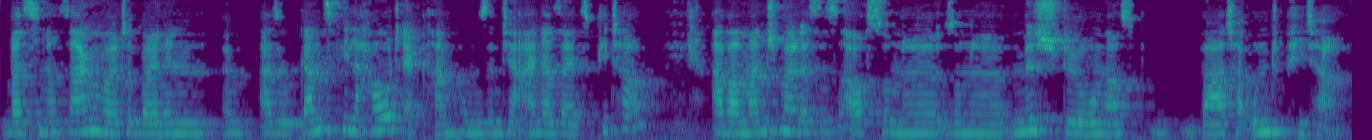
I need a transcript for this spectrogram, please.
was ich noch sagen wollte, bei den, ähm, also ganz viele Hauterkrankungen sind ja einerseits Pita, aber manchmal ist es auch so eine, so eine Missstörung aus Vata und Pita.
